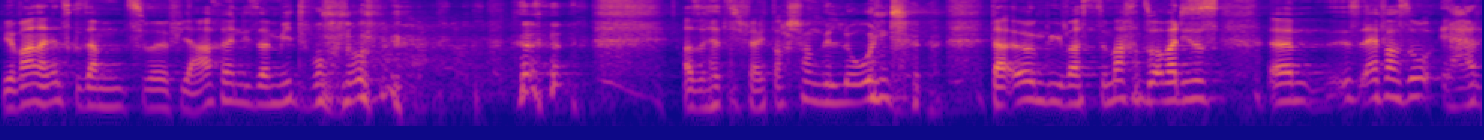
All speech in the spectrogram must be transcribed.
Wir waren dann insgesamt zwölf Jahre in dieser Mietwohnung. Also hätte sich vielleicht doch schon gelohnt, da irgendwie was zu machen. So, aber dieses ähm, ist einfach so, ja,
